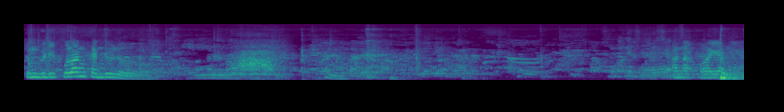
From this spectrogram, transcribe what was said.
Tunggu dipulangkan dulu. Anak wayangnya.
